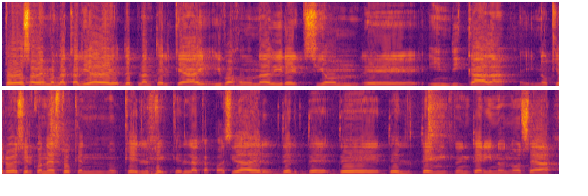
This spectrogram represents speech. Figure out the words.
todos sabemos la calidad de, plantel que hay y bajo una dirección eh, indicada, y no quiero decir con esto que, que, la capacidad del, del, técnico interino no sea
